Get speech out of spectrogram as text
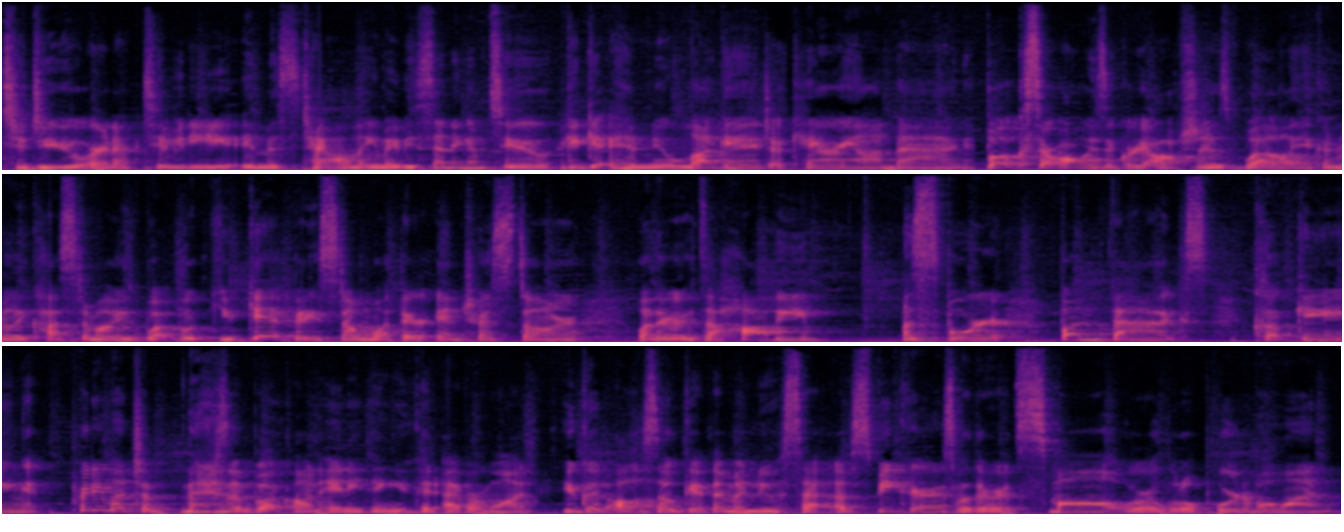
to do or an activity in this town that you may be sending him to. You could get him new luggage, a carry-on bag. Books are always a great option as well. You can really customize what book you get based on what their interests are, whether it's a hobby, a sport, fun facts, cooking, pretty much a, there's a book on anything you could ever want. You could also get them a new set of speakers, whether it's small or a little portable one.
